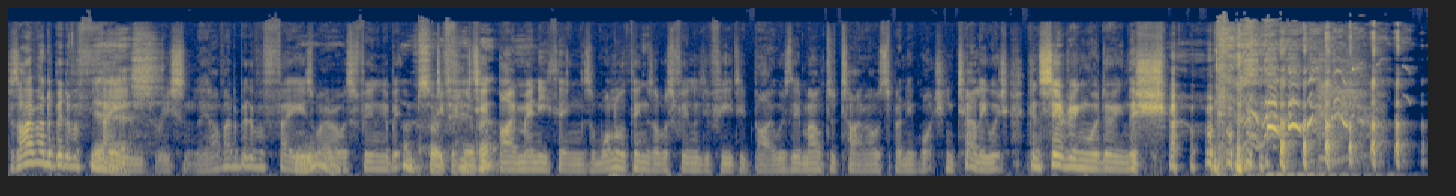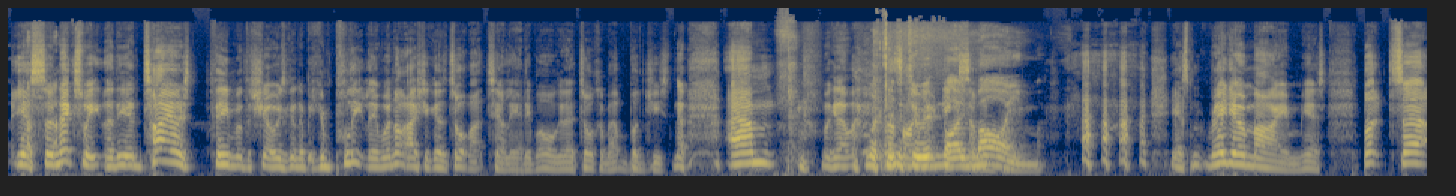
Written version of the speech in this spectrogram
because I've had a bit of a phase Yes. recently. I've had a bit of a phase where I was feeling a bit I'm sorry to hear defeated by many things, and one of the things I was feeling defeated by was the amount of time I was spending watching telly. Which, considering we're doing this show, yes. So next week, the entire theme of the show is going to be completely. We're not actually going to talk about telly anymore. We're going to talk about budgies. No, um, we're going to We're going to do it by mime. yes, radio mime, yes. But uh,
